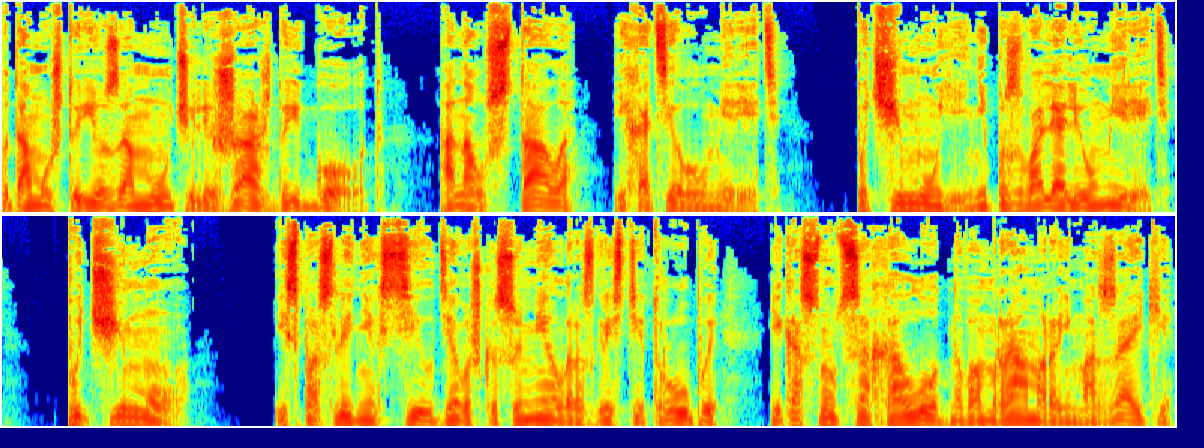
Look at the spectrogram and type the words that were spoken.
потому что ее замучили жажда и голод. Она устала и хотела умереть. Почему ей не позволяли умереть? Почему? Из последних сил девушка сумела разгрести трупы и коснуться холодного мрамора и мозаики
